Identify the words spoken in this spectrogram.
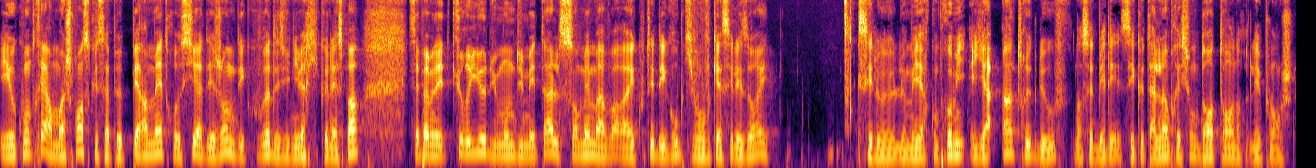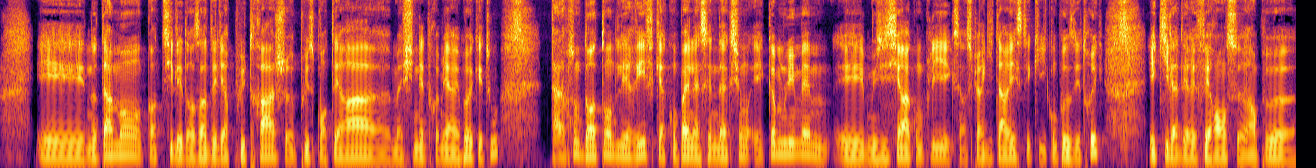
et, au contraire, moi je pense que ça peut permettre aussi à des gens de découvrir des univers qu'ils connaissent pas. Ça permet d'être curieux du monde du métal sans même avoir à écouter des groupes qui vont vous casser les oreilles c'est le, meilleur compromis. Et il y a un truc de ouf dans cette BD, c'est que tu as l'impression d'entendre les planches. Et notamment quand il est dans un délire plus trash, plus Pantera, euh, machiné de première époque et tout, tu as l'impression d'entendre les riffs qui accompagnent la scène d'action. Et comme lui-même est musicien accompli et que c'est un super guitariste et qu'il compose des trucs, et qu'il a des références un peu, euh,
